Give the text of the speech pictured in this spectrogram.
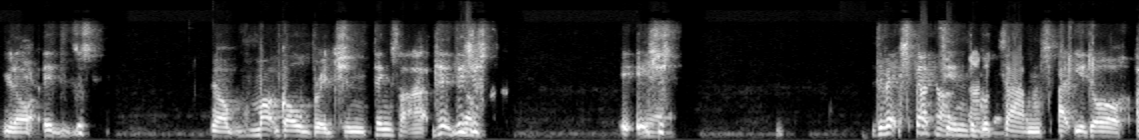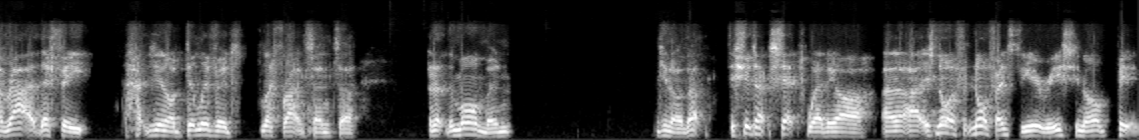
You know, it just, you know, Mark Goldbridge and things like that. They, they Yeah. just, it, it's Yeah. just, they're expecting the good it. times at your door, right at their feet, you know, delivered left, right, and centre. And at the moment, you know that they should accept where they are. And uh, it's no no offense to you, Reece. You know, Pe-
